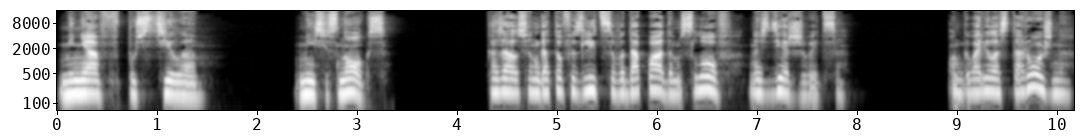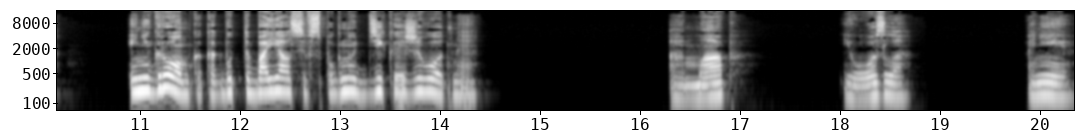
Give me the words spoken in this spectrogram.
Меня впустила миссис Нокс. Казалось, он готов излиться водопадом слов, но сдерживается. Он говорил осторожно, и негромко, как будто боялся вспугнуть дикое животное. А Мап и Озла, они...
